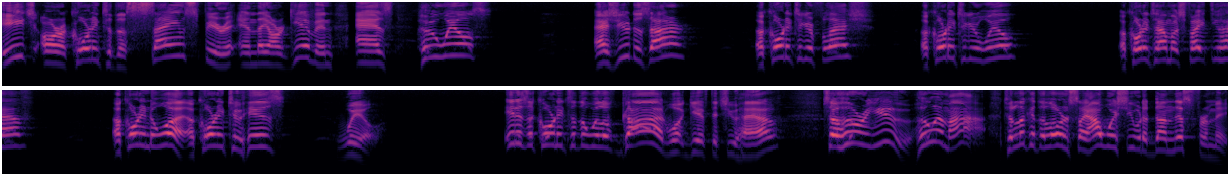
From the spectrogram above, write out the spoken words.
Each are according to the same Spirit, and they are given as who wills? As you desire? According to your flesh? According to your will? According to how much faith you have? According to what? According to His will. It is according to the will of God what gift that you have. So who are you? Who am I to look at the Lord and say, I wish you would have done this for me?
